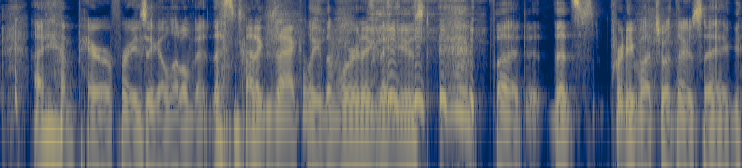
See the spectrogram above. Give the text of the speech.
I am paraphrasing a little bit. That's not exactly the wording they used, but that's pretty much what they're saying.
